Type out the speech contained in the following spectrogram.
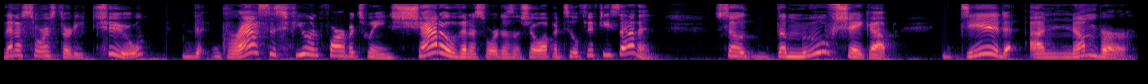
Venusaur is 32. The grass is few and far between. Shadow Venusaur doesn't show up until 57. So the move shakeup did a number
